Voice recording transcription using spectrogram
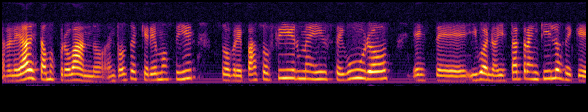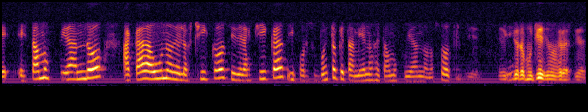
en realidad estamos probando, entonces queremos ir sobre paso firme, ir seguros Este, y bueno, y estar tranquilos de que estamos cuidando a cada uno de los chicos y de las chicas y por supuesto que también nos estamos cuidando nosotros. Bien. Directora, muchísimas gracias.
